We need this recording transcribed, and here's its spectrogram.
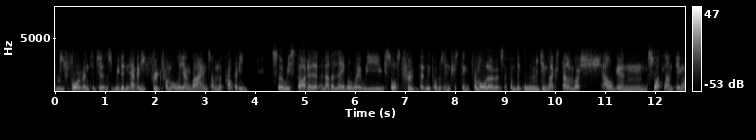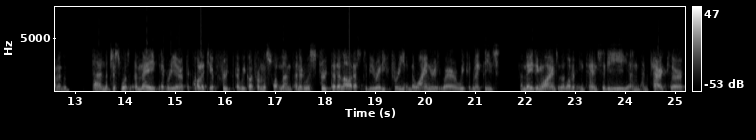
three, four vintages, we didn't have any fruit from all the young vines on the property. So we started another label where we sourced fruit that we thought was interesting from all over, so from different regions like Stellenbosch, Elgin, Swartland being one of them. And just was amazed every year at the quality of fruit that we got from the Swartland. And it was fruit that allowed us to be really free in the winery where we could make these amazing wines with a lot of intensity and, and character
